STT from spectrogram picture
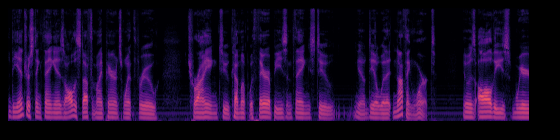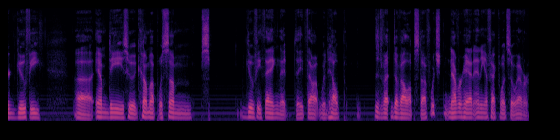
the interesting thing is all the stuff that my parents went through trying to come up with therapies and things to, you know, deal with it, nothing worked. It was all these weird, goofy uh, MDs who had come up with some goofy thing that they thought would help de- develop stuff, which never had any effect whatsoever.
